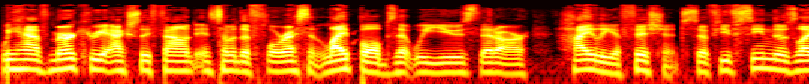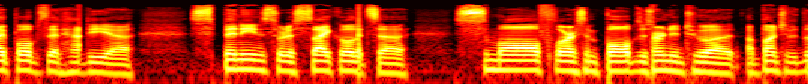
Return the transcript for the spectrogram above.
we have mercury actually found in some of the fluorescent light bulbs that we use that are highly efficient. So if you've seen those light bulbs that have the uh, spinning sort of cycle, it's a small fluorescent bulb that's turned into a, a bunch of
